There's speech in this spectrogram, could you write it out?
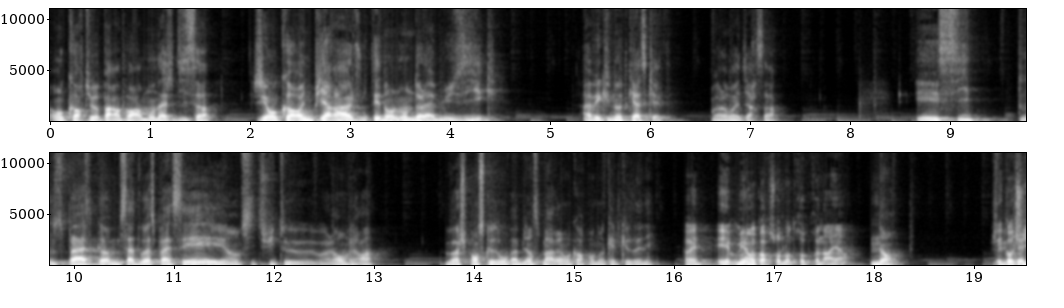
Encore, tu vois, par rapport à mon âge, je dis ça. J'ai encore une pierre à ajouter dans le monde de la musique avec une autre casquette. Voilà, on va dire ça. Et si tout se passe comme ça doit se passer, et ainsi de suite, euh, voilà, on verra. Bah, je pense qu'on va bien se marrer encore pendant quelques années. Ouais. Et, mais encore sur de l'entrepreneuriat? Non. Je, quand tu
